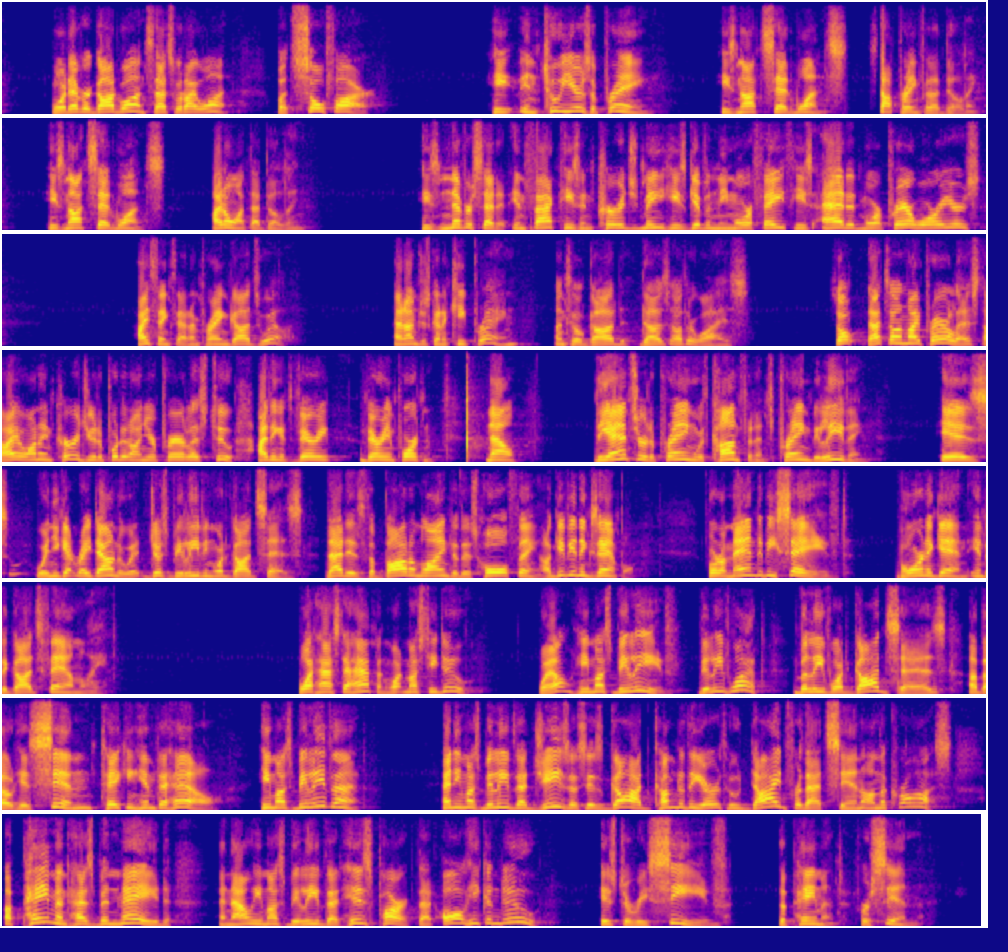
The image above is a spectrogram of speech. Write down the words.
Whatever God wants, that's what I want. But so far, he, in two years of praying, he's not said once, stop praying for that building. He's not said once, I don't want that building. He's never said it. In fact, he's encouraged me. He's given me more faith. He's added more prayer warriors. I think that I'm praying God's will. And I'm just going to keep praying until God does otherwise. So that's on my prayer list. I want to encourage you to put it on your prayer list too. I think it's very, very important. Now, the answer to praying with confidence, praying believing, is when you get right down to it, just believing what God says. That is the bottom line to this whole thing. I'll give you an example. For a man to be saved, born again into God's family, what has to happen? What must he do? Well, he must believe. Believe what? Believe what God says about his sin taking him to hell. He must believe that. And he must believe that Jesus is God come to the earth who died for that sin on the cross. A payment has been made, and now he must believe that his part, that all he can do, is to receive the payment for sin.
